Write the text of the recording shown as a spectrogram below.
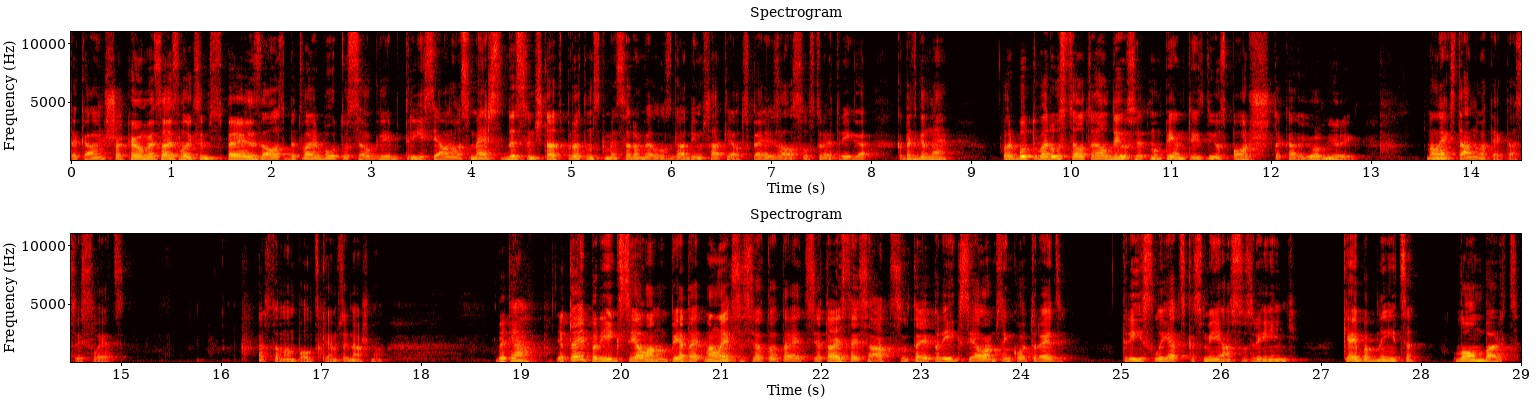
Tā kā viņš saka, ka mēs aizliegsim spēļu zāles, bet varbūt tu sev gribi trīs jaunos Mercedes. Viņš tāds, protams, ka mēs varam vēl uz gadījumus atļaut spēļu zāles uzturēt Rīgā. Kāpēc gan ne? Varbūt tu vari uzcelt vēl divus, ja man piemetīs divus poršus. Tā kā, jo, mierīgi. Man liekas, tā notiek tās visas lietas. Ar savām politiskajām zināšanām. Bet, jā, ja tu ej pa Rīgas ielām un pieteikti, man liekas, es jau to teicu, ja tu aiztaisi aktus un te ej pa Rīgas ielām, zini, ko tu redzi? Trīs lietas, kas mijās uz rīņķa. Kebabnīca, Lombards,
